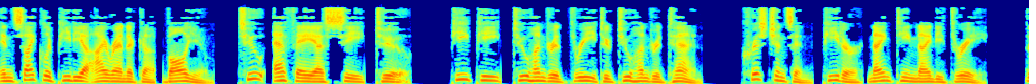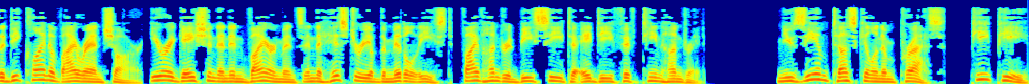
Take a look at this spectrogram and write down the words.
Encyclopaedia Iranica, Vol. 2, FASC, 2. pp. 203–210. Christensen, Peter 1993. The Decline of Iranshahr, Irrigation and Environments in the History of the Middle East, 500 BC to AD 1500. Museum Tusculanum Press. pp.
